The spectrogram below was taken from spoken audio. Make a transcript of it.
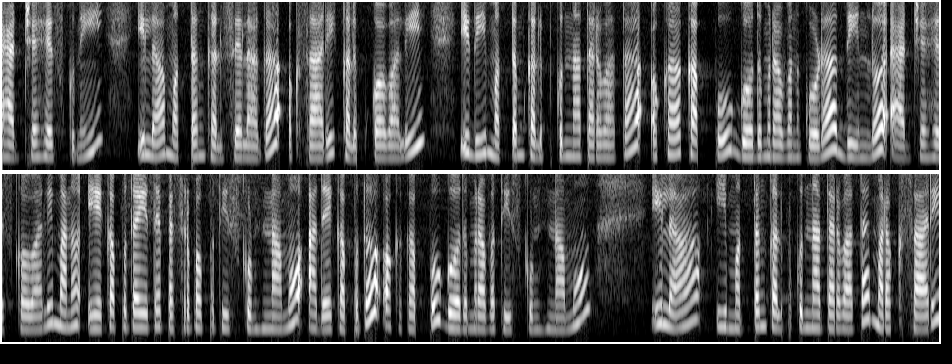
యాడ్ చేసేసుకుని ఇలా మొత్తం కలిసేలాగా ఒకసారి కలుపుకోవాలి. ఇది మొత్తం కలుపుకున్న తర్వాత ఒక కప్పు గోధుమ రవ్వను కూడా దీనిలో యాడ్ చేసేసుకోవాలి. మనం ఏ కప్పుతో అయితే పెసరపప్పు తీసుకుంటున్నామో అదే కప్పుతో ఒక కప్పు గోధుమ రవ్వ తీసుకుంటున్నాము. ఇలా ఈ మొత్తం కలుపుకున్న తర్వాత మరొకసారి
